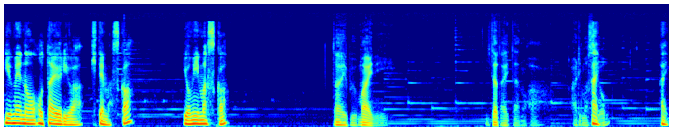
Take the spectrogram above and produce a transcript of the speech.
夢のお便りは来てますか？読みますか？だいぶ前にいただいたのがありますよ。はいはい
